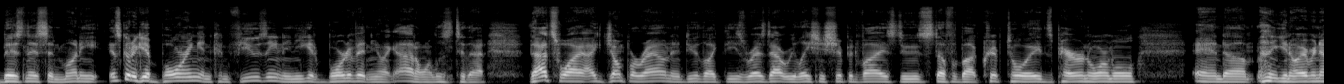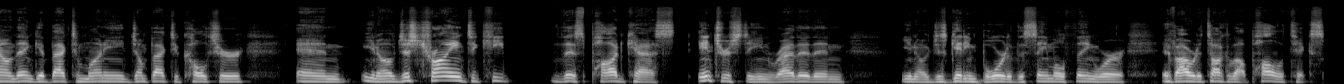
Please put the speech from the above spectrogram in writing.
business and money it's going to get boring and confusing and you get bored of it and you're like ah, i don't want to listen to that that's why i jump around and do like these resed out relationship advice do stuff about cryptoids paranormal and um, you know every now and then get back to money jump back to culture and you know just trying to keep this podcast interesting rather than you know, just getting bored of the same old thing where if I were to talk about politics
